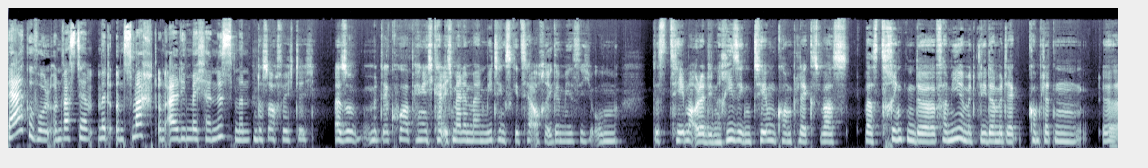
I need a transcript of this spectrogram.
der Alkohol und was der mit uns macht und all die Mechanismen. Das ist auch wichtig. Also mit der Co-Abhängigkeit, ich meine, in meinen Meetings geht es ja auch regelmäßig um das Thema oder den riesigen Themenkomplex, was, was trinkende Familienmitglieder mit der kompletten, äh,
